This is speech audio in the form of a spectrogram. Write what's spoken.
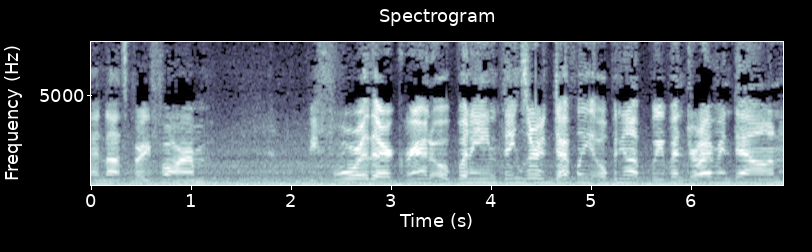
at Knott's Berry Farm. Before their grand opening, things are definitely opening up. We've been driving down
